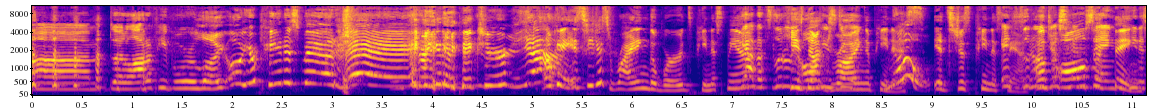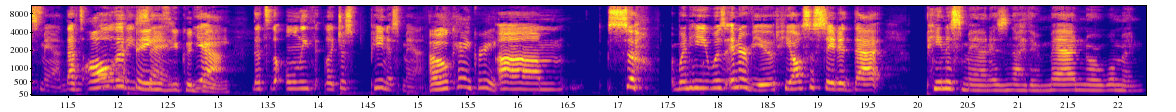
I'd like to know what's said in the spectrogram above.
Um, but a lot of people were like, "Oh, you're Penis Man! Hey!" Can I get a picture? Yeah. Okay, is he just writing the words penis man? Yeah, that's literally He's all not he's drawing doing. a penis. No. It's just penis It's man. It's literally Of just all him saying things, "Penis Man." That's all, all the that he's things saying. you could yeah, be. that's the only th- like just Penis Man. Okay, great. Um, so when he was interviewed, he also stated that penis man is neither man nor woman.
